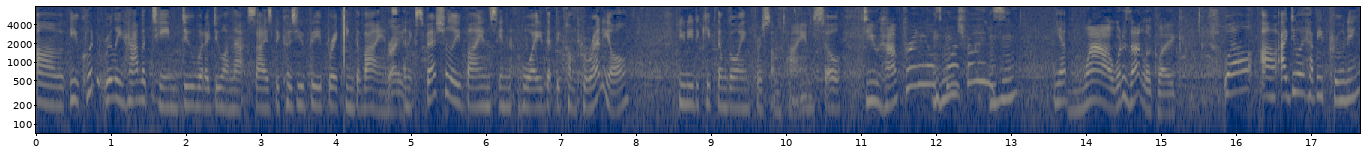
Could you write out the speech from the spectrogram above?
uh, you couldn't really have a team do what I do on that size because you'd be breaking the vines, Right. and especially vines in Hawaii that become perennial. You need to keep them going for some time. So, Do you have perennial Mm-hmm. squash vines? yep. Wow, what does that look like? Well, uh, I do a heavy pruning.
